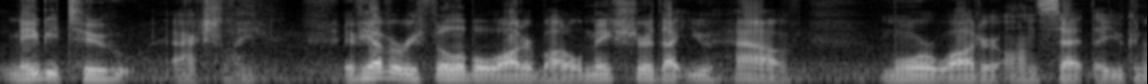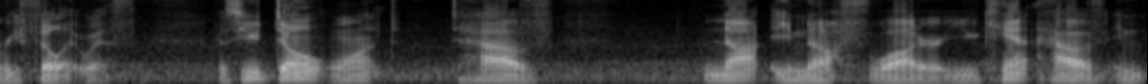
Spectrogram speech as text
Maybe two, actually. If you have a refillable water bottle, make sure that you have more water on set that you can refill it with. Because you don't want to have not enough water. You can't have in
